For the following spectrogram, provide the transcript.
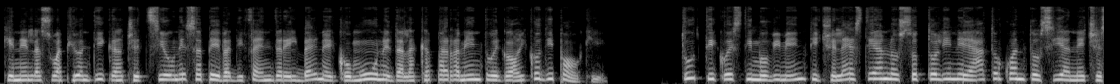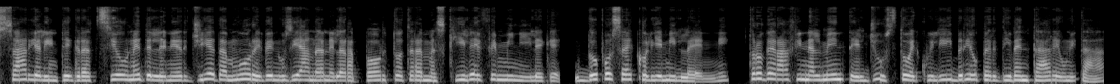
che nella sua più antica accezione sapeva difendere il bene comune dall'accaparramento egoico di pochi. Tutti questi movimenti celesti hanno sottolineato quanto sia necessaria l'integrazione dell'energia d'amore venusiana nel rapporto tra maschile e femminile che, dopo secoli e millenni, troverà finalmente il giusto equilibrio per diventare unità,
